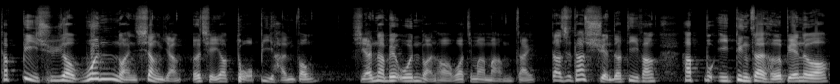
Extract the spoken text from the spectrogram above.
他必须要温暖向阳，而且要躲避寒风。显然那边温暖哈，我今晚满栽。但是他选的地方，他不一定在河边的哦。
